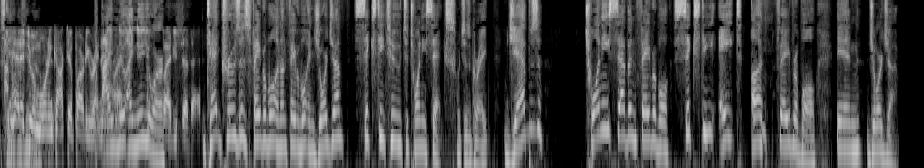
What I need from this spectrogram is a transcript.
Steve, I'm headed to know. a morning cocktail party right now. I knew I knew you were. Glad you said that. Ted Cruz's favorable and unfavorable in Georgia, 62 to 26, which is great. Jeb's 27 favorable, 68 unfavorable in Georgia.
